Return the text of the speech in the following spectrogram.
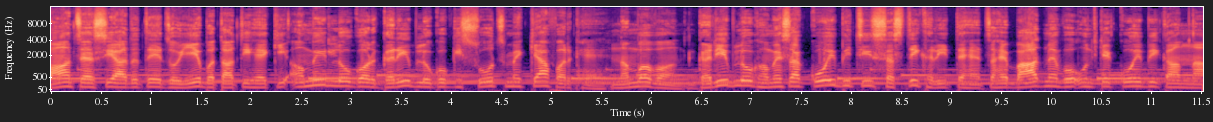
पाँच ऐसी आदतें जो ये बताती है कि अमीर लोग और गरीब लोगों की सोच में क्या फ़र्क है। नंबर वन गरीब लोग हमेशा कोई भी चीज़ सस्ती खरीदते हैं, चाहे बाद में वो उनके कोई भी काम ना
